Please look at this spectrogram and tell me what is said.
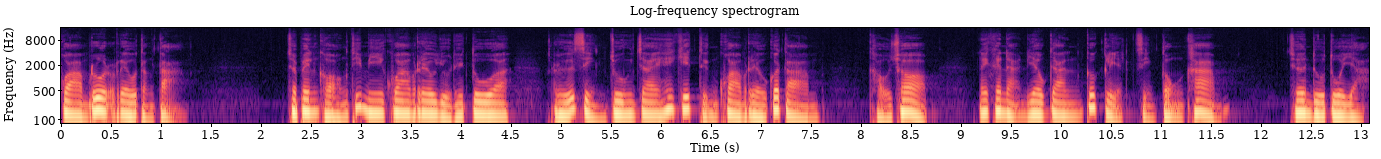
ความรวดเร็วต่างๆ จะเป็นของที่มีความเร็วอยู่ในตัว หรือสิ่งจูงใจให้คิดถึงความเร็วก็ตาม เขาชอบ ในขณะเดียวกันก็เกลียดสิ่งตรงข้าม เชิญดูตัวอย่าง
